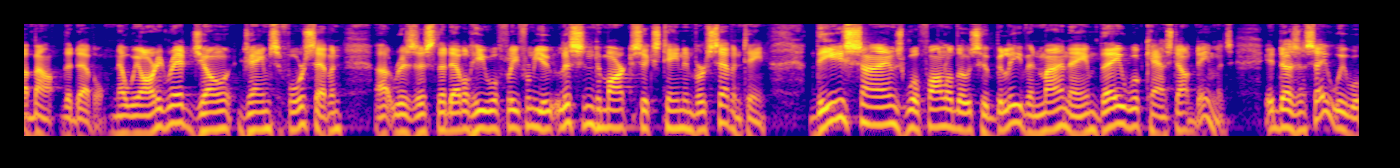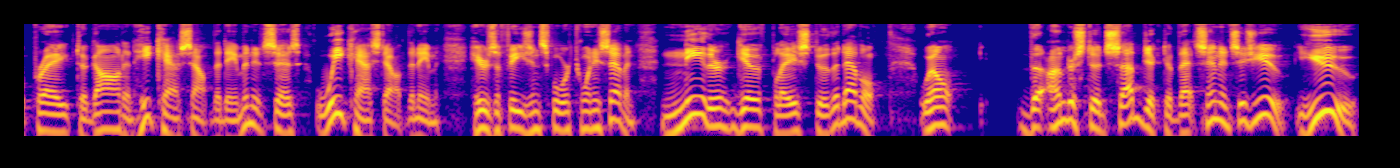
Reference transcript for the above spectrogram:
about the devil. Now, we already read James 4 7, uh, resist the devil, he will flee from you. Listen to Mark 16 and verse 17. These signs will follow those who believe in my name, they will cast out demons. It doesn't say we will pray to God and he casts out the demon, it says we cast out the demon. Here's Ephesians 4 27. Neither give place to the devil. Well, the understood subject of that sentence is you. You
